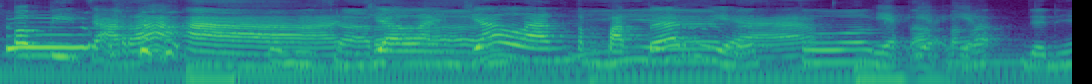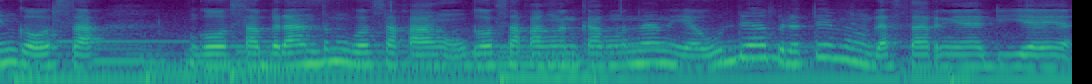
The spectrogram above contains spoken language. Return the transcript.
Pembicaraan, Pembicaraan. jalan-jalan, tempat Iya, baru ya. betul Iya, gitu. Apa iya. enggak, jadinya nggak usah nggak usah berantem nggak usah nggak usah kangen kangenan ya udah berarti emang dasarnya dia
